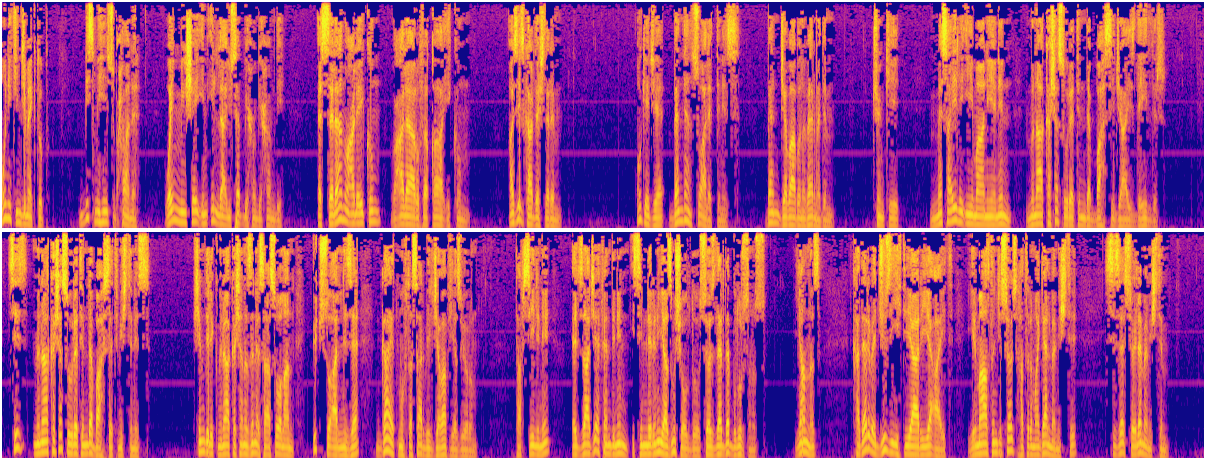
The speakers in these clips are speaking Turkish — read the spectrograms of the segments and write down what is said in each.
12. mektup. Bismihi subhane ve in min şey'in illa yusebbihu bihamdi. Esselamu aleykum ve ala rufekaikum. Aziz kardeşlerim, o gece benden sual ettiniz. Ben cevabını vermedim. Çünkü mesail-i imaniyenin münakaşa suretinde bahsi caiz değildir. Siz münakaşa suretinde bahsetmiştiniz. Şimdilik münakaşanızın esası olan üç sualinize gayet muhtasar bir cevap yazıyorum. Tafsilini Eczacı Efendi'nin isimlerini yazmış olduğu sözlerde bulursunuz. Yalnız kader ve cüz-i ihtiyariye ait 26. söz hatırıma gelmemişti. Size söylememiştim.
